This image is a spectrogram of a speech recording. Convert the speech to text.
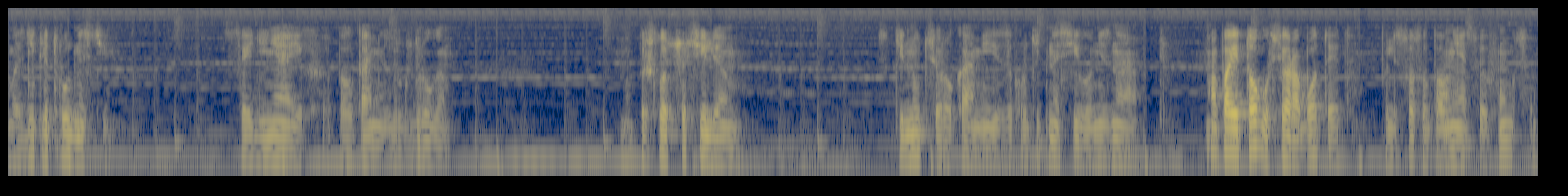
возникли трудности, соединяя их болтами друг с другом. Но ну, пришлось с усилием стянуть все руками и закрутить на силу, не знаю. Но по итогу все работает, пылесос выполняет свою функцию.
